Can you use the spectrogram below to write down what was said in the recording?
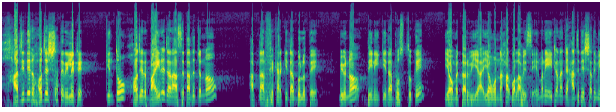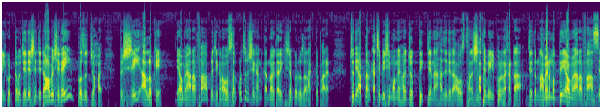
হাজিদের হজের সাথে রিলেটেড কিন্তু হজের বাইরে যারা আছে, তাদের জন্য আপনার ফেখার কিতাবগুলোতে বিভিন্ন দিনী কিতাব পুস্তকে ইয়মে তারবিয়া ইয়মন নাহার বলা হয়েছে। এর মানে এটা না যে হাজিদের সাথে মিল করতে হবে। যে দেশে যেটা হবে সেটাই প্রযোজ্য হয়। তো সেই আলোকে ইয়মে আরাফা আপনি যেখানে অবস্থান করছেন, সেখানকার নয় তারিখ হিসাবে রোজা রাখতে পারেন। যদি আপনার কাছে বেশি মনে হয় যৌক্তিক যে না, হাজিদের অবস্থানের সাথে মিল করে রাখাটা যেহেতু নামের মধ্যেই ইয়মে আরাফা আছে,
